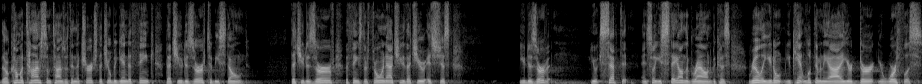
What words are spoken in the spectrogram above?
there'll come a time sometimes within the church that you'll begin to think that you deserve to be stoned, that you deserve the things they're throwing at you, that you it's just you deserve it. You accept it. And so you stay on the ground because really you don't you can't look them in the eye. You're dirt. You're worthless.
